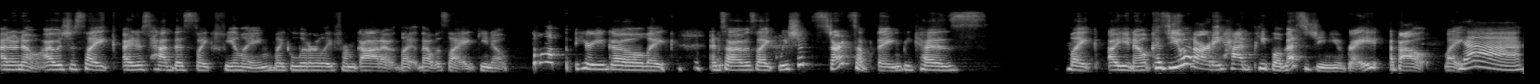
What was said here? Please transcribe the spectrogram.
I don't know. I was just like, I just had this like feeling, like literally from God. I, like that was like, you know, "Plop, here you go. Like, and so I was like, we should start something because, like, uh, you know, because you had already had people messaging you, right? About like, yeah.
